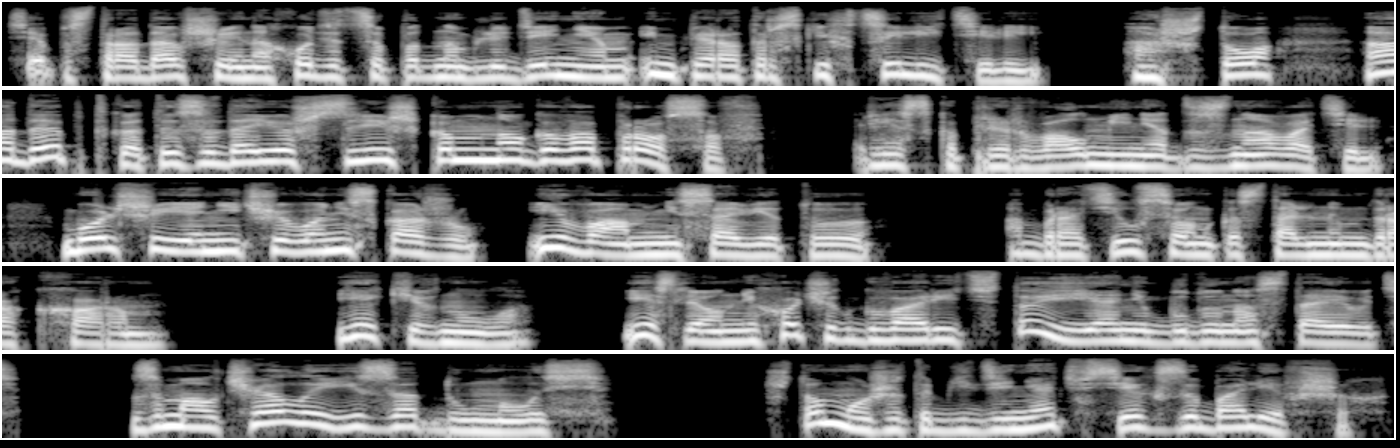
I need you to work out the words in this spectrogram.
Все пострадавшие находятся под наблюдением императорских целителей. А что? Адептка, ты задаешь слишком много вопросов». Резко прервал меня дознаватель. «Больше я ничего не скажу. И вам не советую». Обратился он к остальным дракхарам. Я кивнула. Если он не хочет говорить, то и я не буду настаивать. Замолчала и задумалась. Что может объединять всех заболевших?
